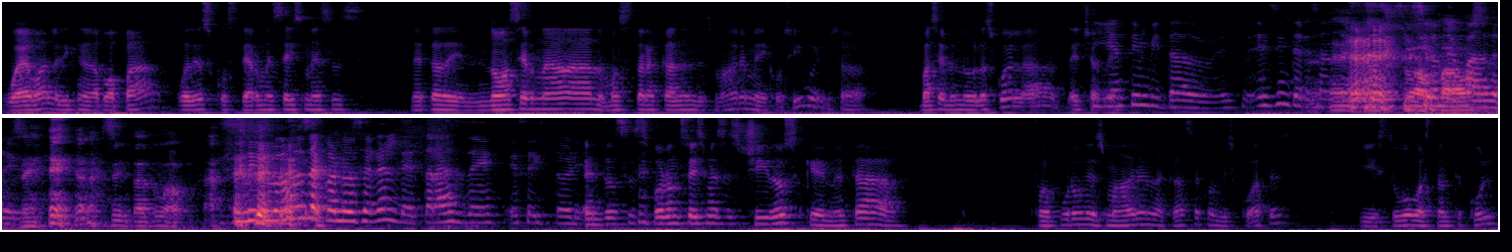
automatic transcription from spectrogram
hueva. Le dije a papá, ¿puedes costearme seis meses, neta, de no hacer nada, nomás estar acá en el desmadre? Me dijo, sí, güey, o sea, va saliendo de la escuela, échale. Siguiente invitado, es, es interesante eh, la decisión de padre. Sí, sí, está tu papá. Sí, vamos a conocer el detrás de esa historia. Entonces fueron seis meses chidos que neta fue puro desmadre en la casa con mis cuates y estuvo bastante cool.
